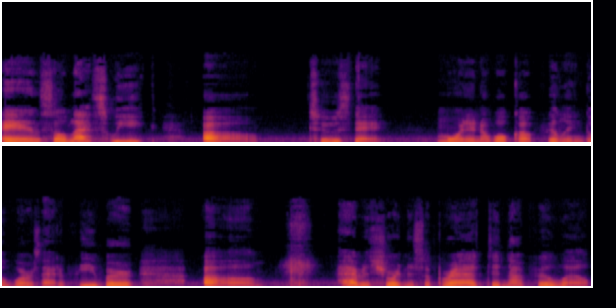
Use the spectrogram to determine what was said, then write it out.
And so, last week, uh, Tuesday morning, I woke up feeling the worst. I had a fever, um, having shortness of breath, did not feel well.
